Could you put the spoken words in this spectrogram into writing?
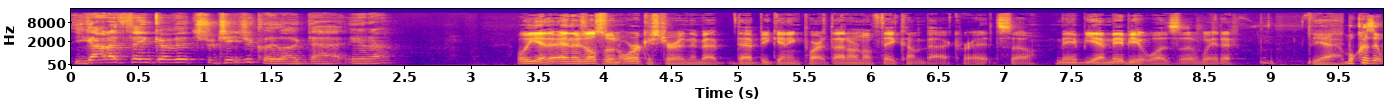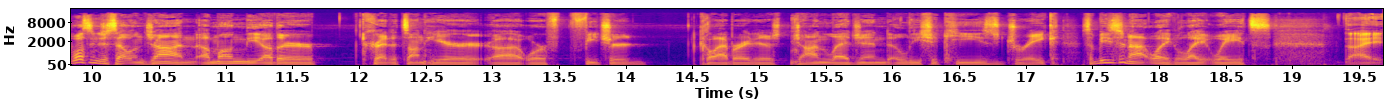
You got to think of it strategically like that, you know? Well, yeah, and there's also an orchestra in the, that, that beginning part. I don't know if they come back, right? So maybe, yeah, maybe it was a way to. Yeah, because it wasn't just Elton John. Among the other credits on here uh, or featured collaborators, John Legend, Alicia Keys, Drake. So these are not like lightweights. I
